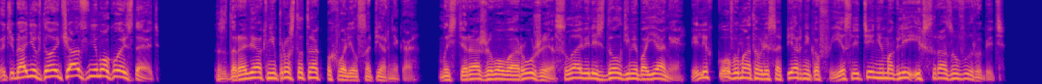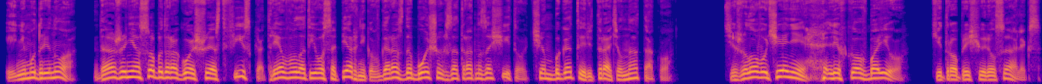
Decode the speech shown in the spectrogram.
До тебя никто и час не мог выстоять». Здоровяк не просто так похвалил соперника. Мастера живого оружия славились долгими боями и легко выматывали соперников, если те не могли их сразу вырубить. И не мудрено. Даже не особо дорогой шест Фиска требовал от его соперников гораздо больших затрат на защиту, чем богатырь тратил на атаку. «Тяжело в учении, легко в бою», — хитро прищурился Алекс.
